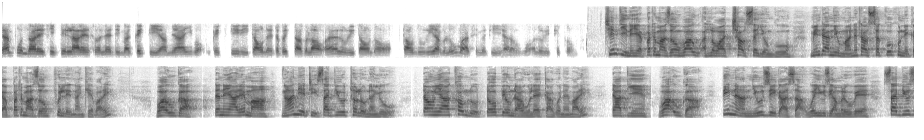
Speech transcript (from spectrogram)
လမ်းပွင့်သွားတဲ့အချိန်တင်လာတယ်ဆိုတော့လည်းဒီမှာဂိတ်တွေအများကြီးပေါ့ဂိတ်တွေတောင်းတယ်တပိတ်တာဘလောက်အဲ့လိုတွေတောင်းတော့တောင်သူတွေကဘလို့မှအဆင်မပြေရတော့ဘူးပေါ့အဲ့လိုတွေဖြစ်ကုန်ချင်းပြည်နယ်ရဲ့ပထမဆုံးဝါဥအလှော်6ဆက်ယုံကိုမင်းတပ်မြို့မှာ2019ခုနှစ်ကပထမဆုံးဖွင့်လှစ်နိုင်ခဲ့ပါတယ်။ဝါဥက တနေရာထဲမှာ9နှစ်အထိစိုက်ပျိုးထုတ်လုပ်နိုင်လို့တောင်ယာခုတ်လို့တောပြုံးတာကိုလည်းကာကွယ်နိုင်ပါတယ်။ဒါပြင်ဝါဥကတိနှံမျိုးစေ့ကအစဝယ်ယူစရာမလိုပဲစိုက်ပျိုးစ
